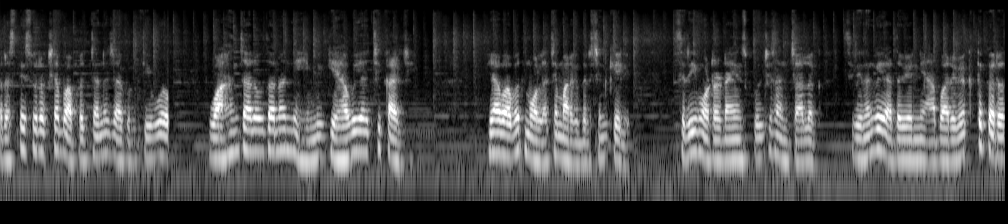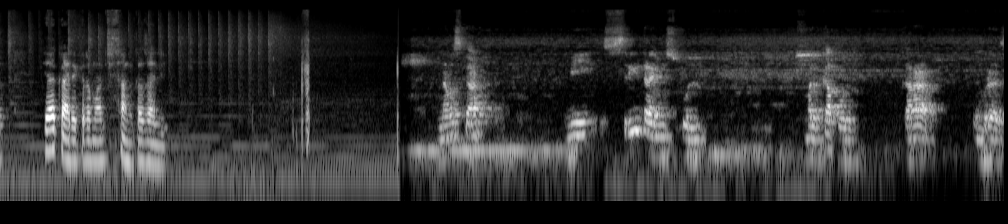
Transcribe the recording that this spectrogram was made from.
रस्ते सुरक्षाबाबत जनजागृती व वाहन चालवताना नेहमी घ्यावं याची काळजी याबाबत मोलाचे मार्गदर्शन केले. श्री मोटर डायन स्कूलचे संचालक श्रीरंग यादव यांनी आभार व्यक्त करत या कार्यक्रमाची सांगता झाली. नमस्कार. मी श्री ड्रायव्हिंग स्कूल मलकापूर कराड उमरज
